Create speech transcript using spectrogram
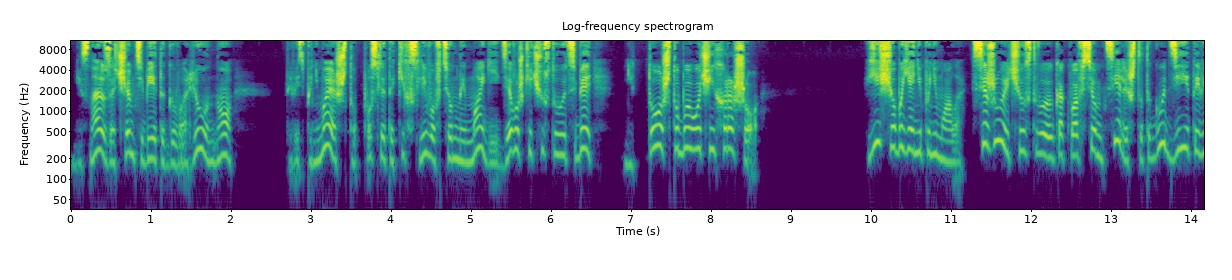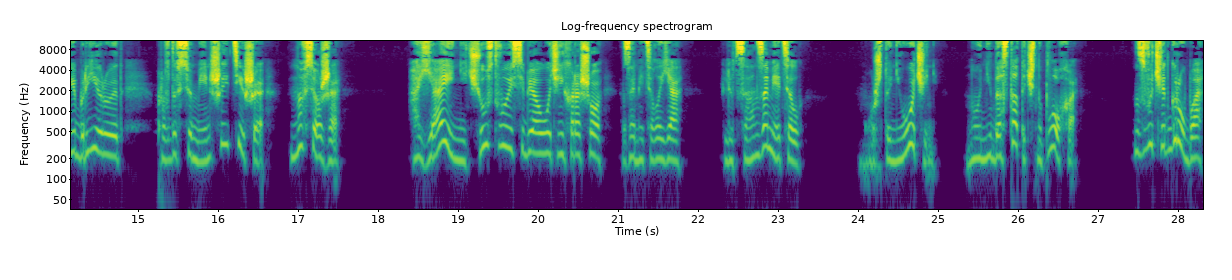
«Не знаю, зачем тебе это говорю, но ты ведь понимаешь, что после таких сливов темной магии девушки чувствуют себя не то чтобы очень хорошо. Еще бы я не понимала. Сижу и чувствую, как во всем теле что-то гудит и вибрирует. Правда, все меньше и тише, но все же. А я и не чувствую себя очень хорошо, заметила я. Люциан заметил. Может, и не очень, но недостаточно плохо. Звучит грубо.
